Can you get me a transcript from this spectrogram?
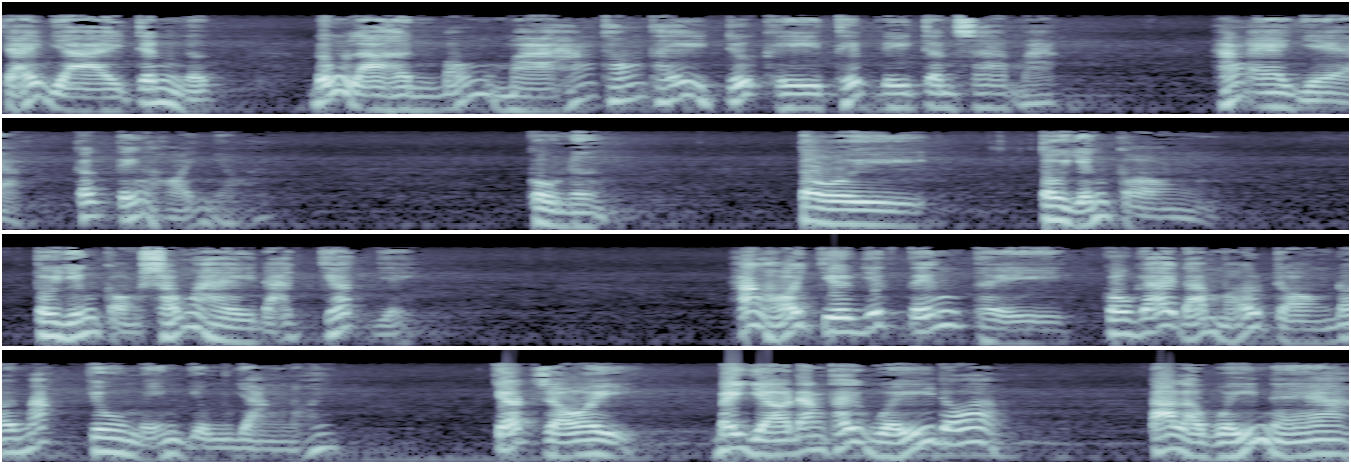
chảy dài trên ngực. Đúng là hình bóng mà hắn thoáng thấy trước khi thiếp đi trên sa mạc. Hắn e dè, cất tiếng hỏi nhỏ. Cô nương, tôi, tôi vẫn còn, tôi vẫn còn sống hay đã chết vậy? Hắn hỏi chưa dứt tiếng thì cô gái đã mở tròn đôi mắt chu miệng dùng dằn nói. Chết rồi, bây giờ đang thấy quỷ đó. Ta là quỷ nè.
